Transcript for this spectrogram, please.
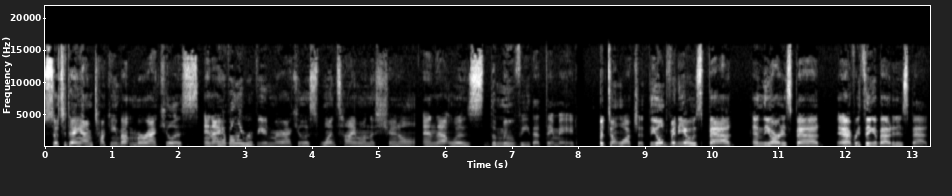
So today I'm talking about Miraculous, and I have only reviewed Miraculous one time on this channel, and that was the movie that they made. But don't watch it. The old video is bad, and the art is bad. Everything about it is bad.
